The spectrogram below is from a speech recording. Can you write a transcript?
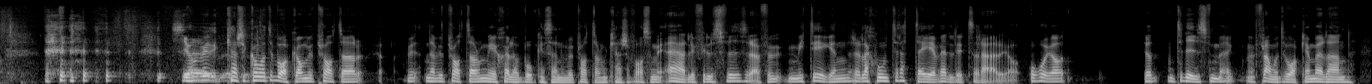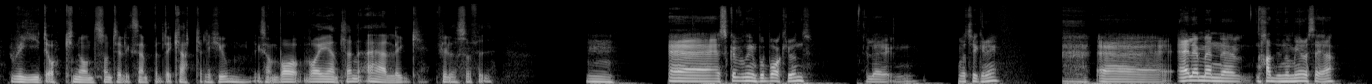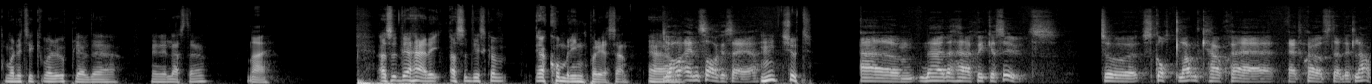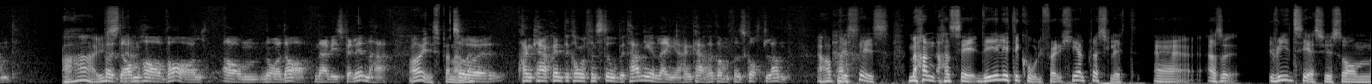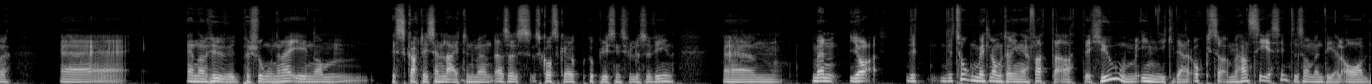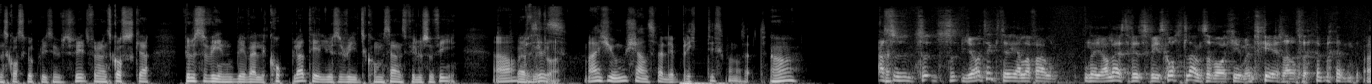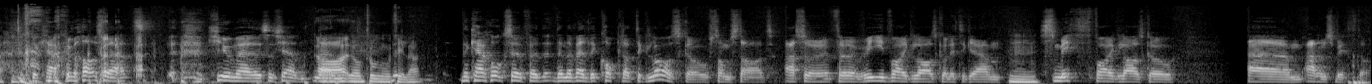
jag vill kanske komma tillbaka om vi pratar, när vi pratar om mer själva boken sen, när vi pratar om kanske vad som är ärlig filosofi sådär. För mitt egen relation till detta är väldigt sådär, jag, oh, jag, jag drivs med, fram och tillbaka mellan Reed och någon som till exempel Descartes eller Hume. Liksom, vad, vad är egentligen ärlig filosofi? Mm. Eh, ska vi gå in på bakgrund? Eller vad tycker ni? Eh, eller men, eh, hade ni något mer att säga? Vad ni tycker, vad ni upplevde när ni läste den? Nej. Alltså det här, alltså det ska, jag kommer in på det sen. Eh, jag har en sak att säga. Mm, shoot. Um, när det här skickas ut så Skottland kanske är ett självständigt land. Ah, just För det. de har val om några dagar när vi spelar in det här. Oj, spännande. Så han kanske inte kommer från Storbritannien längre, han kanske kommer från Skottland. Ja, precis. Men han, han säger, det är lite coolt för helt plötsligt, eh, alltså Reed ses ju som eh, en av huvudpersonerna inom the Scottish Enlightenment, alltså skotska upp, upplysningsfilosofin. Um, men jag, det, det tog mig ett långt tag innan jag fattade att Hume ingick där också, men han ses inte som en del av den skotska upplysningsfilosofin, för den skotska filosofin blir väldigt kopplad till just Reeds common filosofi Ja, precis. Men Hume känns väldigt brittisk på något sätt. Ja. Alltså, så, så jag tyckte i alla fall, när jag läste filosofi i Skottland så var Hume en del av det, men det kanske var för att Hume är så känd. Ja, de tog nog till han. Det kanske också är för den är väldigt kopplad till Glasgow som stad. Alltså för Reed var i Glasgow lite grann. Mm. Smith var i Glasgow. Um, Adam Smith då.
